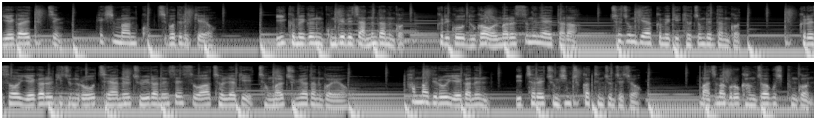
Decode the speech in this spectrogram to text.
예가의 특징, 핵심만 콕 집어드릴게요. 이 금액은 공개되지 않는다는 것, 그리고 누가 얼마를 쓰느냐에 따라 최종 계약 금액이 결정된다는 것. 그래서 예가를 기준으로 제안을 조율하는 센스와 전략이 정말 중요하다는 거예요. 한마디로 예가는 입찰의 중심축 같은 존재죠. 마지막으로 강조하고 싶은 건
